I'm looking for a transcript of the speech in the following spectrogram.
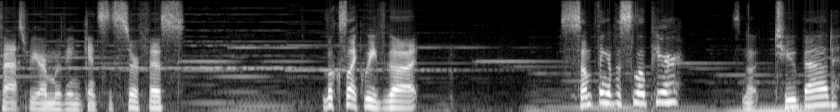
fast we are moving against the surface. Looks like we've got something of a slope here. It's not too bad.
